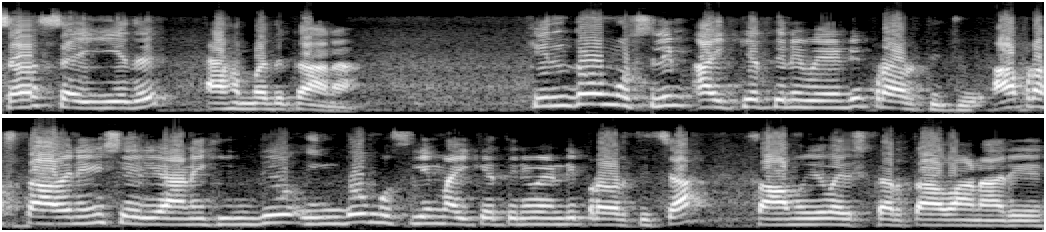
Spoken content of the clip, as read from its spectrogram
സർ സയ്യിദ് അഹമ്മദ് ഖാനാണ്. ഹിന്ദു മുസ്ലിം ഐക്യത്തിന് വേണ്ടി പ്രവർത്തിച്ചു. ആ പ്രസ്താവനയും ശരിയാണ്. ഹിന്ദു ഹിന്ദു മുസ്ലിം ഐക്യത്തിന് വേണ്ടി പ്രവർത്തിച്ച സാമൂഹ്യ പരിഷ്കർത്താവാണ് ആര്?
